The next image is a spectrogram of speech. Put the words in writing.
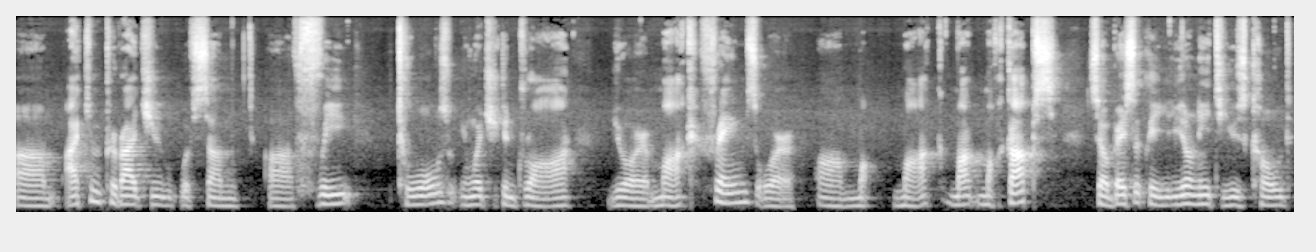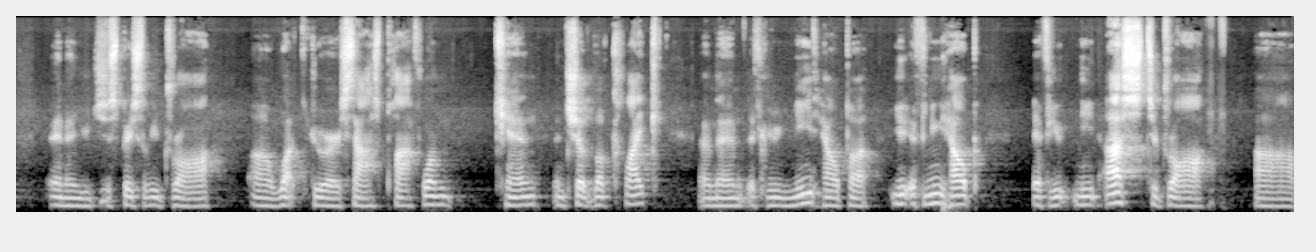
um, I can provide you with some uh, free tools in which you can draw your mock frames or um, mock, mock mock-ups. So basically, you don't need to use code, and then you just basically draw uh, what your SaaS platform can and should look like. And then if you need help, uh, if you need help, if you need us to draw uh,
